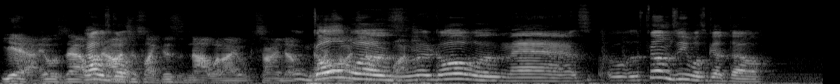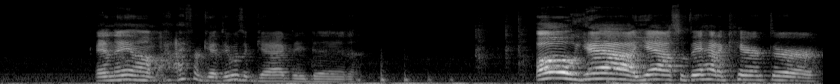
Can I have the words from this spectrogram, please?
Yeah, it was that, That one. was I was just like, this is not what I signed up for. Gold so I stopped was. Gold was nah. Film Z was good though. And they um I forget there was a gag they did. Oh yeah, yeah. So they had a character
